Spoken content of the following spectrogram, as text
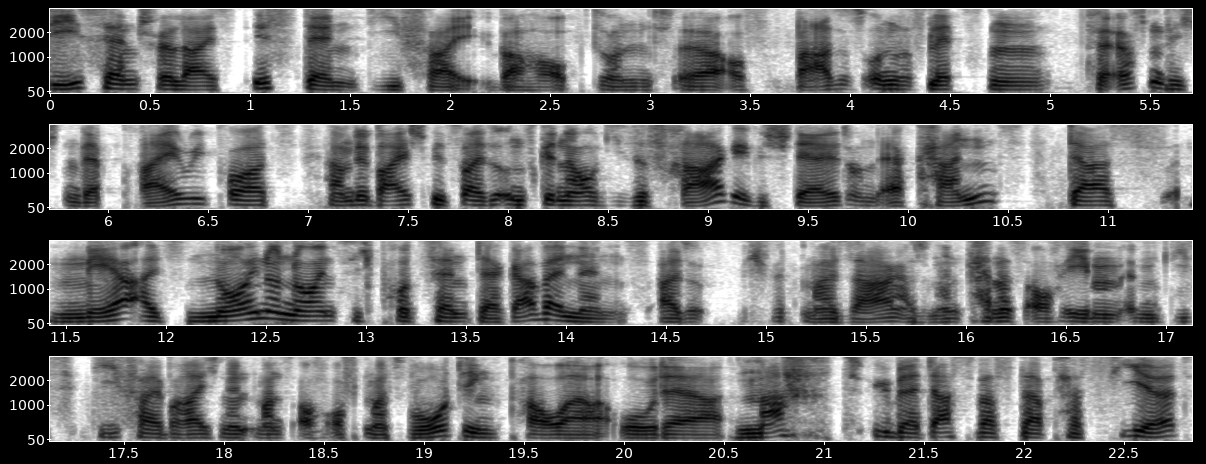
decentralized ist denn DeFi überhaupt? Und äh, auf Basis unseres letzten veröffentlichten Web3-Reports haben wir beispielsweise uns genau diese Frage gestellt und erkannt, dass mehr als 99 Prozent der Governance, also ich würde mal sagen, also man kann es auch eben im DeFi-Bereich nennt man es auch oftmals Voting Power oder Macht über das, was da passiert.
